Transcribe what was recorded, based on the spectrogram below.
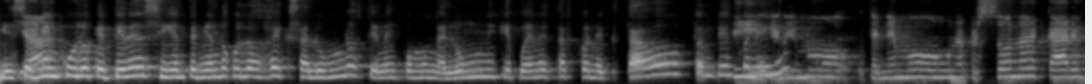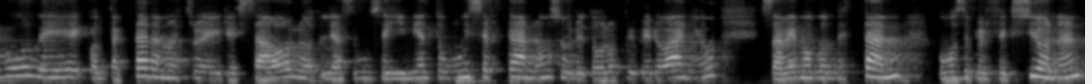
¿Y ese vínculo que tienen siguen teniendo con los exalumnos? ¿Tienen como un alumni que pueden estar conectados también con ellos? Tenemos, tenemos una persona a cargo de contactar a nuestros egresados, le hacemos un seguimiento muy cercano, sobre todo los primeros años, sabemos dónde están, cómo se perfeccionan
